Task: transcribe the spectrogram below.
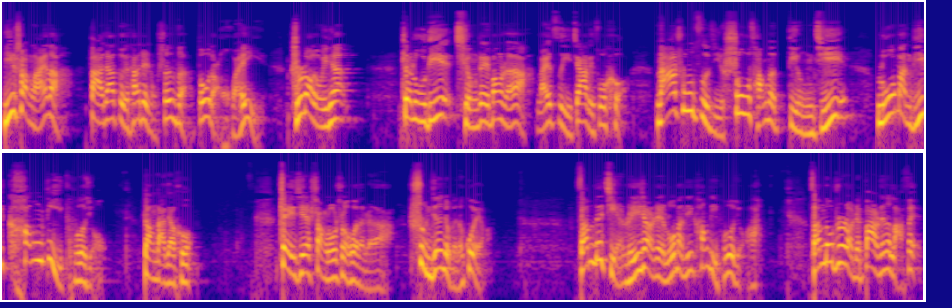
一上来呢，大家对他这种身份都有点怀疑。直到有一天，这鲁迪请这帮人啊来自己家里做客，拿出自己收藏的顶级罗曼迪康帝葡萄酒让大家喝。这些上流社会的人啊，瞬间就给他跪了。咱们得解释一下这罗曼迪康帝葡萄酒啊，咱们都知道这八二年的拉菲，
